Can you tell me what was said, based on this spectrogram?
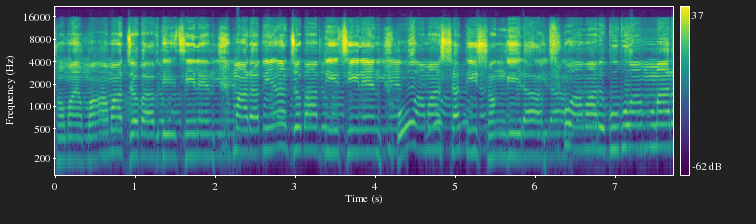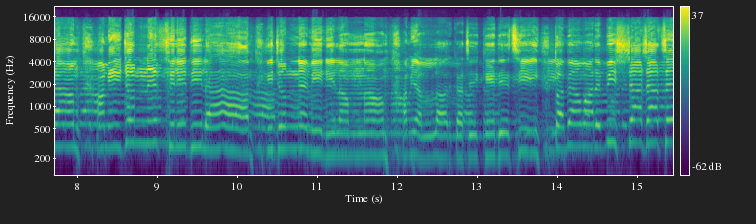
সময় মা আমার জবাব দিয়েছিলেন, মা রাবিয়া জবাব দিয়েছিলেন, ও আমার সাথী সঙ্গীরা ও আমার বুবু আম্মারা আমি এই জন্যে ফেলে দিলাম, এই জন্য আমি নিলাম না। আমি আল্লাহর কাছে কেঁদেছি, তবে আমার বিশ্বাস আছে,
